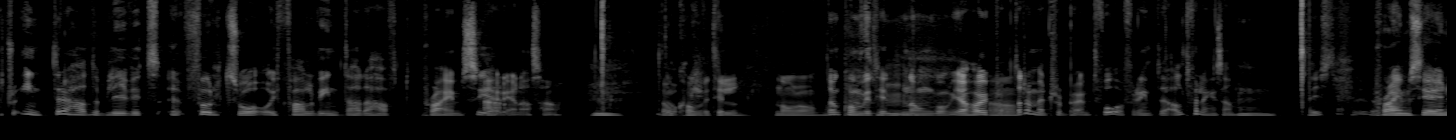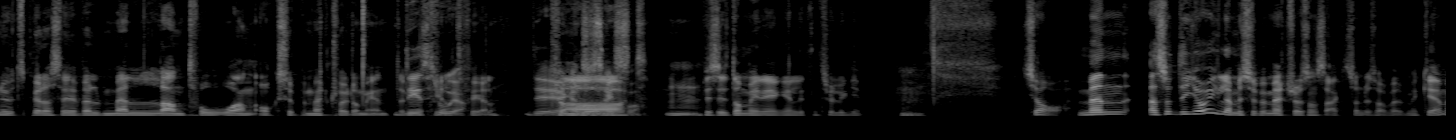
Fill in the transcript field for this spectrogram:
Jag tror inte det hade blivit eh, fullt så ifall vi inte hade haft Prime-serien alltså. De kommer vi till någon gång. De kommer vi till Mm. någon gång. Jag har ju Ja. pratat om Metro Prime 2 för inte allt för länge sedan. Mm. Ja. Prime-serien utspelar sig väl mellan tvåan och Super Metroid om jag inte Det minns tror helt fel. Det är Ja. jag på. Mm. Precis, de är en egen liten trilogi. Mm. Ja, men alltså det jag gillar med Super Metro som sagt, som du sa väldigt mycket,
